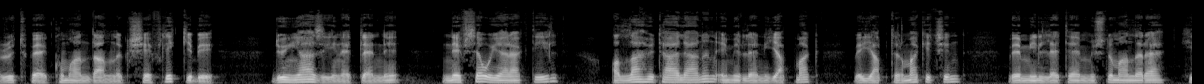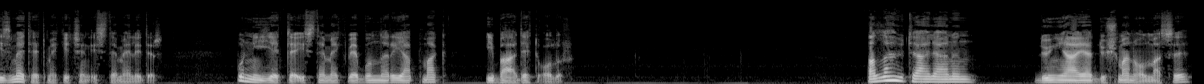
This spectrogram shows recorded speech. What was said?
rütbe, kumandanlık, şeflik gibi dünya zinetlerini nefse uyarak değil, Allahü Teala'nın emirlerini yapmak ve yaptırmak için ve millete, Müslümanlara hizmet etmek için istemelidir. Bu niyetle istemek ve bunları yapmak ibadet olur. Allahü Teala'nın dünyaya düşman olması,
